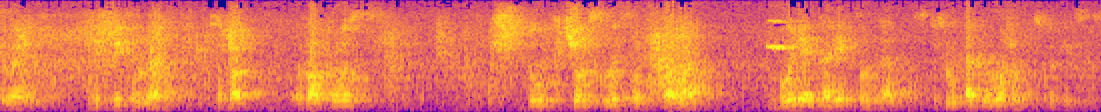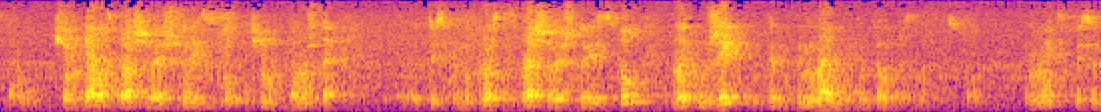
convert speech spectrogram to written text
говорите. Действительно, вопрос, что, в чем смысл стола, более корректен для нас. То есть мы так и можем подступиться к столу, чем прямо спрашивая, что есть стол. Почему? Потому что, э, то есть как бы просто спрашивая, что есть стол, мы уже как бы понимаем каким-то образом этот стол. Понимаете? То есть вот,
